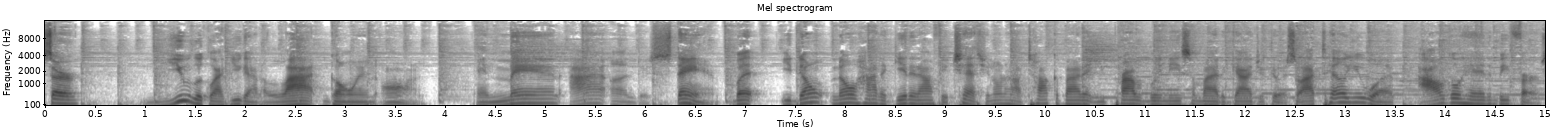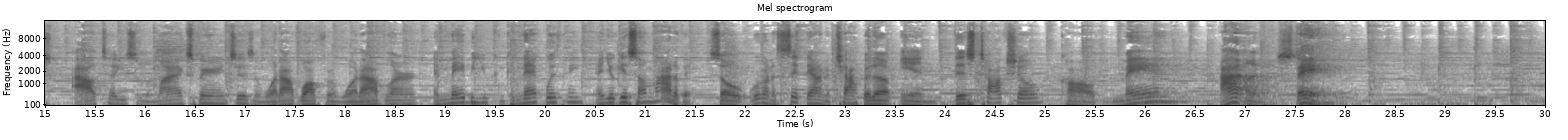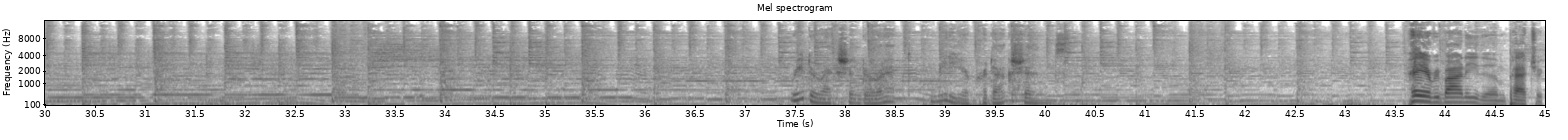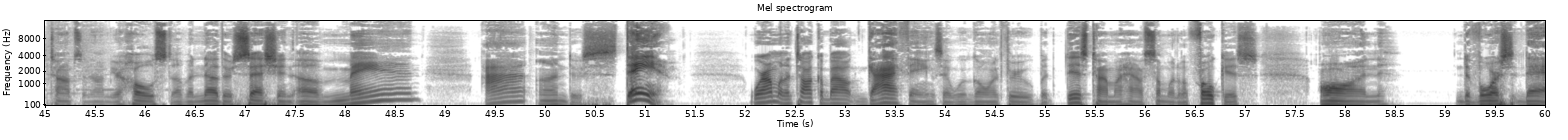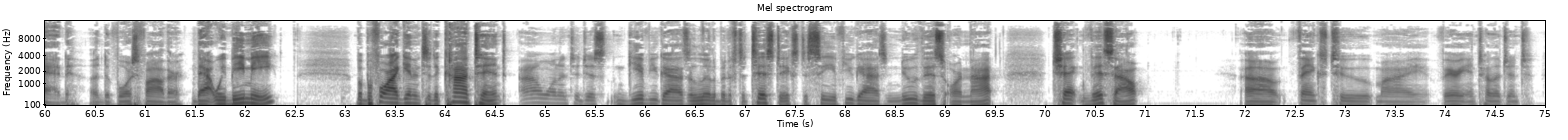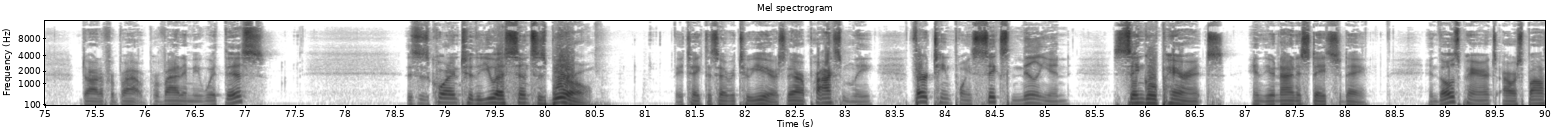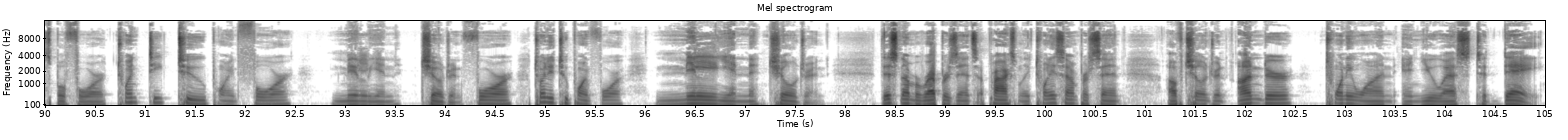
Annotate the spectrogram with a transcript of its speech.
Sir, you look like you got a lot going on. And man, I understand. But you don't know how to get it off your chest. You don't know how to talk about it. You probably need somebody to guide you through it. So I tell you what, I'll go ahead and be first. I'll tell you some of my experiences and what I've walked through and what I've learned. And maybe you can connect with me and you'll get something out of it. So we're going to sit down and chop it up in this talk show called Man, I Understand. Redirection Direct Media Productions. Hey everybody, I'm Patrick Thompson. I'm your host of another session of Man, I Understand, where I'm going to talk about guy things that we're going through, but this time I have somewhat of a focus on divorced dad, a divorced father. That would be me. But before I get into the content, I wanted to just give you guys a little bit of statistics to see if you guys knew this or not. Check this out. Uh, thanks to my very intelligent daughter for providing me with this. This is according to the U.S. Census Bureau. They take this every two years. There are approximately 13.6 million single parents in the United States today. And those parents are responsible for 22.4 million children. Four, 22.4 million children. This number represents approximately 27% of children under 21 in U.S. today.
